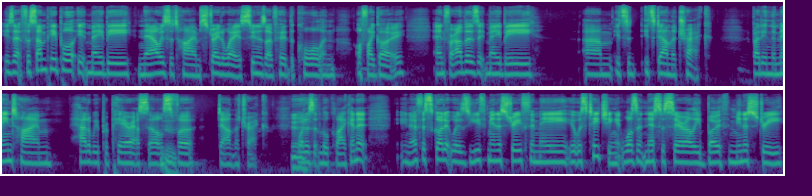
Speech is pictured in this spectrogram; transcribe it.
is that for some people, it may be now is the time straight away, as soon as I've heard the call and off I go. And for others, it may be um, it's a, it's down the track. But in the meantime, how do we prepare ourselves for down the track? What does it look like? And it, you know, for Scott, it was youth ministry. For me, it was teaching. It wasn't necessarily both ministry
